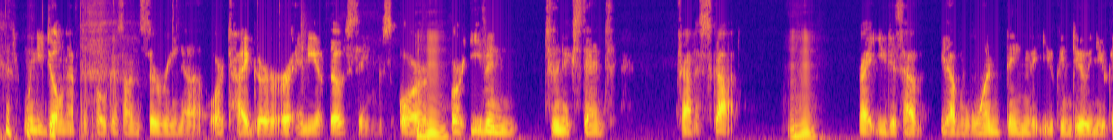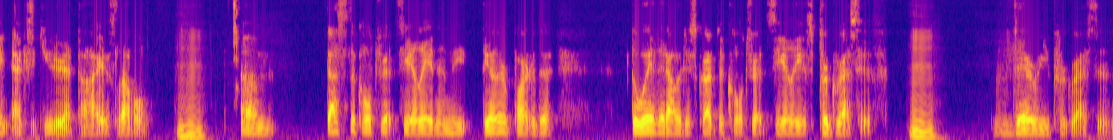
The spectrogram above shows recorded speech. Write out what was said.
when you don't have to focus on Serena or Tiger or any of those things, or mm-hmm. or even to an extent, Travis Scott. Right. You just have you have one thing that you can do, and you can execute it at the highest level. Mm-hmm. Um, that's the culture at Ciele. And then the, the other part of the the way that I would describe the culture at Ciele is progressive, mm. very progressive,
